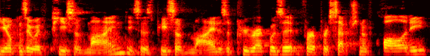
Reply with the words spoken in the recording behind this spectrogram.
he opens it with peace of mind. He says peace of mind is a prerequisite for a perception of quality,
